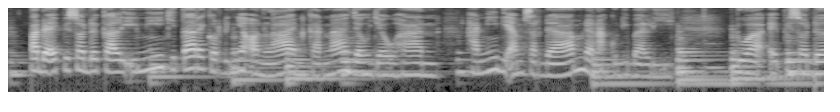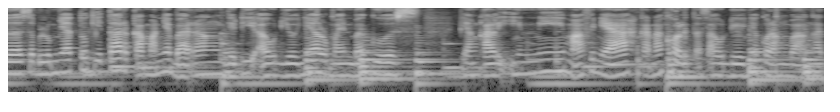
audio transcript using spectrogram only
Pada episode kali ini kita recordingnya online karena jauh-jauhan. Hani di Amsterdam dan aku di Bali. Dua episode sebelumnya tuh kita rekamannya bareng, jadi audionya lumayan bagus. Yang kali ini maafin ya, karena kualitas audionya kurang banget.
